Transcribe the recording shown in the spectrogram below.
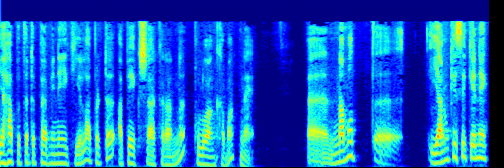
යහපතට පැමිණෙයි කියලා අපිට අපේක්ෂා කරන්න පුළුවන් කමක් නැහැ. නමුත් යම් කිසි කෙනෙක්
